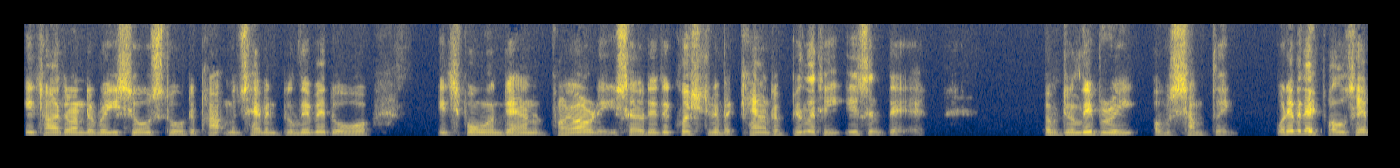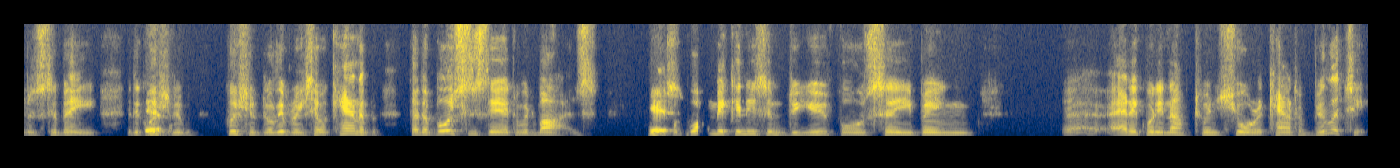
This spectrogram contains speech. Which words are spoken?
it's either under resourced or departments haven't delivered or it's fallen down in priority. So there's a question of accountability, isn't there, of delivery of something, whatever that policy happens to be. The Yeah. question of question of delivery. So accountable. So the voice is there to advise. Yes. But what mechanism do you foresee being uh, adequate enough to ensure accountability?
